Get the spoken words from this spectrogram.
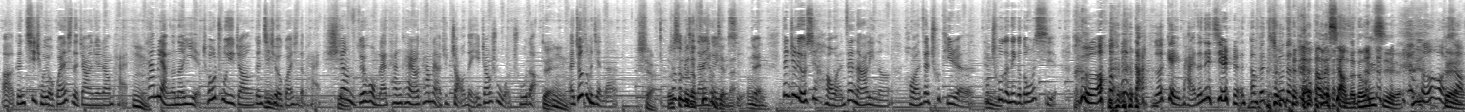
啊跟气球有关系的这样一张牌，嗯，他们两个呢也抽出一张跟气球有关系的牌，这样子最后我们来摊开，然后他们俩去找哪一张是我出的，对，哎，就这么简单。是，就这么简单一个游戏，对。但这个游戏好玩在哪里呢？好玩在出题人他出的那个东西和 打和给牌的那些人他们出的，他们想的东西很好笑。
